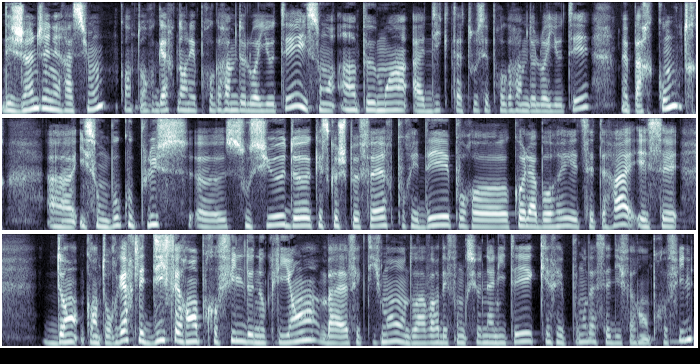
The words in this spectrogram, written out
des, jeunes générations, quand on regarde dans les programmes de loyauté, ils sont un peu moins addicts à tous ces programmes de loyauté, mais par contre, euh, ils sont beaucoup plus euh, soucieux de qu'est-ce que je peux faire pour aider, pour euh, collaborer, etc. Et c'est dans, quand on regarde les différents profils de nos clients, bah, effectivement, on doit avoir des fonctionnalités qui répondent à ces différents profils.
